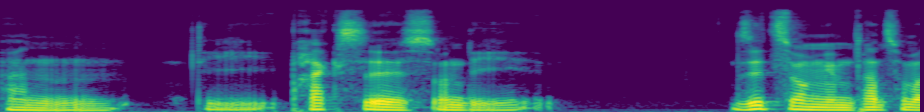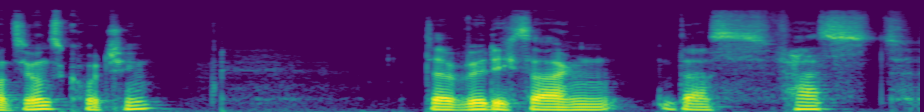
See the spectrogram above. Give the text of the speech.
an die Praxis und die Sitzungen im Transformationscoaching. Da würde ich sagen, dass fast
